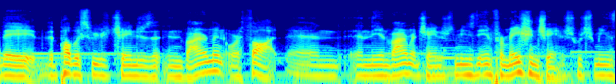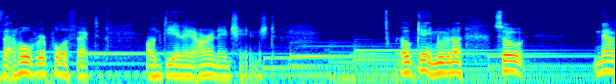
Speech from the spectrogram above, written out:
They the public speaker changes environment or thought and and the environment changed means the information changed which means that whole ripple effect on dna rna changed okay moving on so now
